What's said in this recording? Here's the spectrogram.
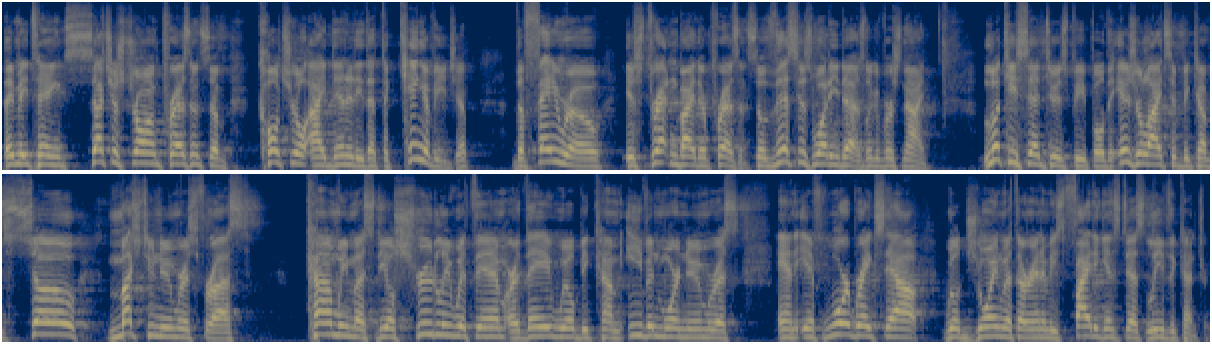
They maintain such a strong presence of cultural identity that the king of Egypt, the Pharaoh, is threatened by their presence. So this is what he does. Look at verse 9. Look, he said to his people, the Israelites have become so much too numerous for us. Come, we must deal shrewdly with them, or they will become even more numerous. And if war breaks out, we'll join with our enemies, fight against us, leave the country.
